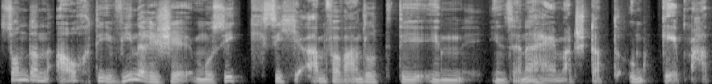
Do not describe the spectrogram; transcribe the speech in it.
sondern auch die wienerische Musik sich anverwandelt, die ihn in seiner Heimatstadt umgeben hat.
